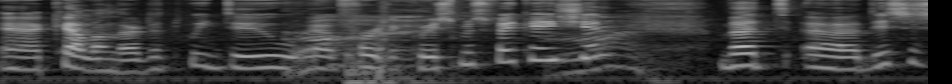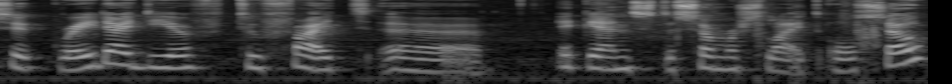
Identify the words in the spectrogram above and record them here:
uh, calendar that we do uh, for the Christmas vacation. Right. But uh, this is a great idea f- to fight uh, against the summer slide also.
